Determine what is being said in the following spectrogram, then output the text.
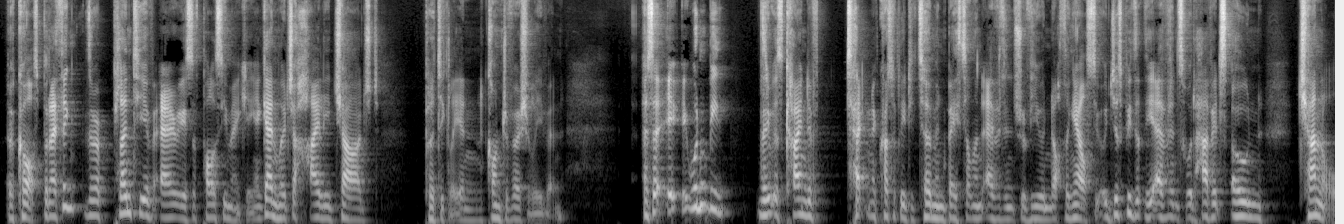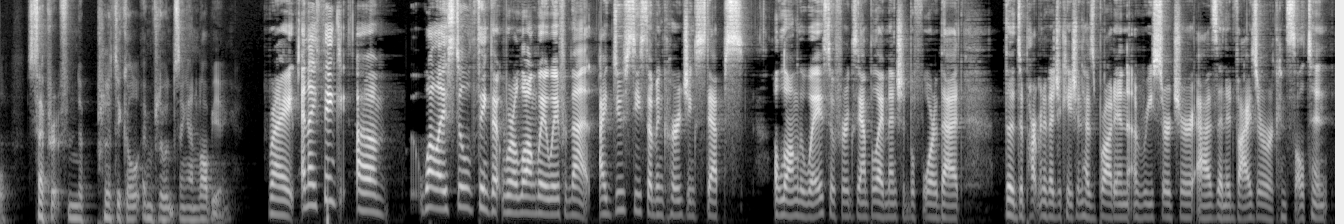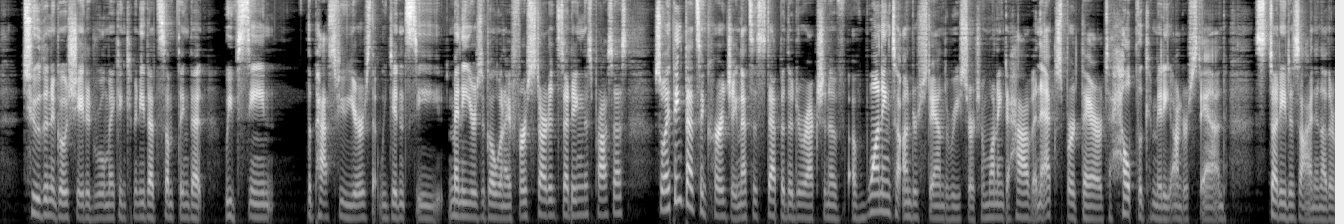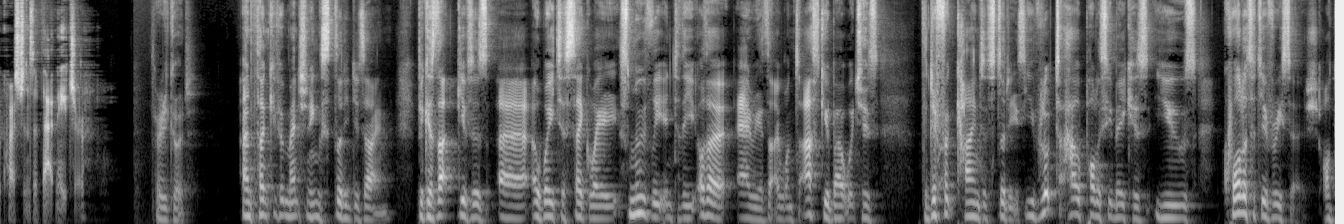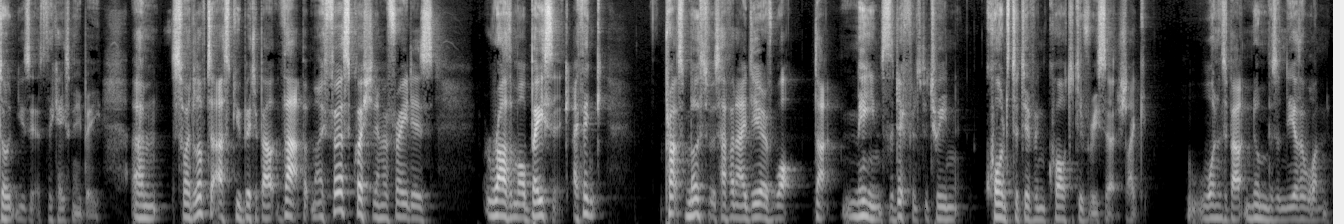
of course, but I think there are plenty of areas of policymaking, again, which are highly charged politically and controversial even. And so it, it wouldn't be that it was kind of technocratically determined based on an evidence review and nothing else. It would just be that the evidence would have its own channel separate from the political influencing and lobbying. Right. And I think um, while I still think that we're a long way away from that, I do see some encouraging steps along the way. So, for example, I mentioned before that the Department of Education has brought in a researcher as an advisor or consultant to the negotiated rulemaking committee. That's something that we've seen the past few years that we didn't see many years ago when I first started studying this process. So I think that's encouraging. That's a step in the direction of, of wanting to understand the research and wanting to have an expert there to help the committee understand study design and other questions of that nature. Very good. And thank you for mentioning study design, because that gives us a way to segue smoothly into the other area that I want to ask you about, which is the different kinds of studies. You've looked at how policymakers use qualitative research, or don't use it, as the case may be. Um, so I'd love to ask you a bit about that. But my first question, I'm afraid, is rather more basic. I think perhaps most of us have an idea of what that means, the difference between quantitative and qualitative research. Like one is about numbers and the other one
